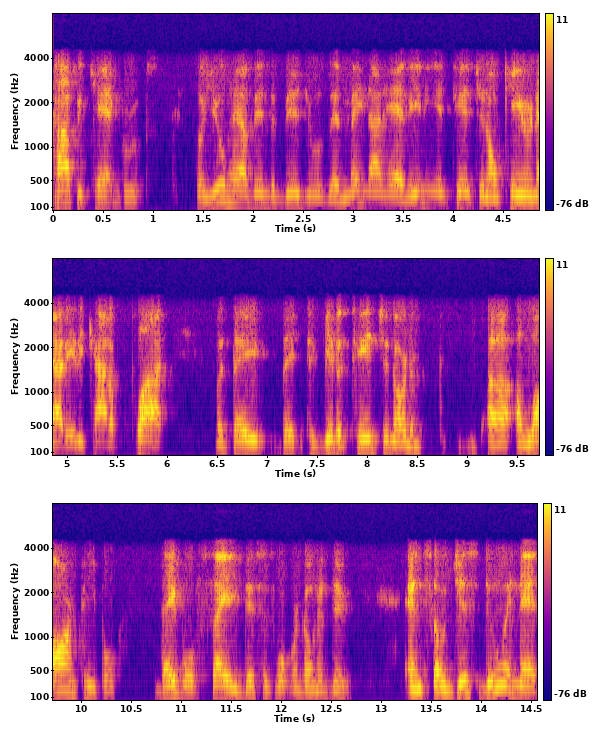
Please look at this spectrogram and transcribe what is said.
copycat groups. So you'll have individuals that may not have any intention on carrying out any kind of plot, but they, they to get attention or to uh, alarm people, they will say this is what we're going to do. And so just doing that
